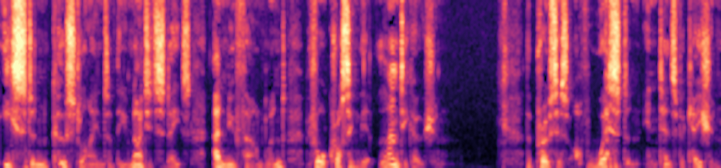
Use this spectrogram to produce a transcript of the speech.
eastern coastlines of the United States and Newfoundland before crossing the Atlantic Ocean. The process of western intensification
